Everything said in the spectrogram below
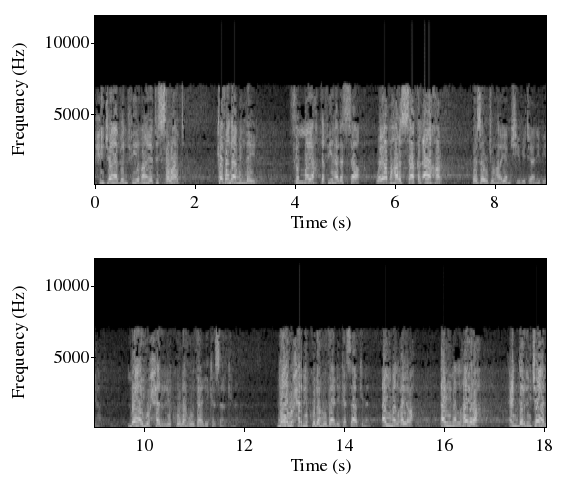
حجاب في غاية السواد كظلام الليل ثم يختفي هذا الساق ويظهر الساق الآخر وزوجها يمشي بجانبها. لا يحرك له ذلك ساكنا. لا يحرك له ذلك ساكنا. أين الغيرة؟ أين الغيرة عند الرجال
